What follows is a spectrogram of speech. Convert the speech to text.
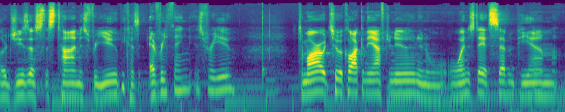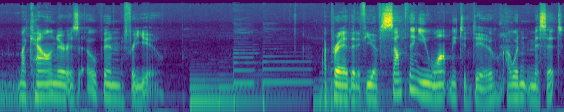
Lord Jesus, this time is for you because everything is for you. Tomorrow at 2 o'clock in the afternoon and Wednesday at 7 p.m., my calendar is open for you. I pray that if you have something you want me to do, I wouldn't miss it.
